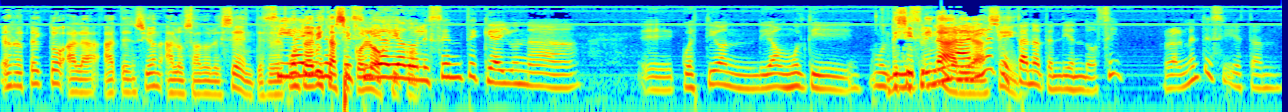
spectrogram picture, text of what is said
es respecto a la atención a los adolescentes, desde el punto de vista psicológico. de adolescente que hay una eh, cuestión, digamos, multi, multidisciplinaria que están atendiendo. Sí, realmente sí están.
